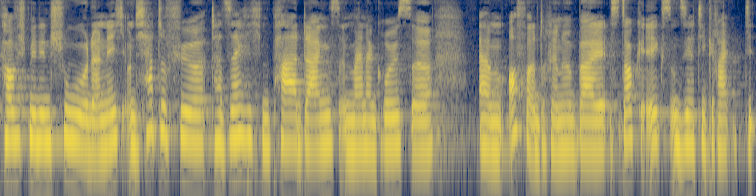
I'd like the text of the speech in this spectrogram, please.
kaufe ich mir den Schuh oder nicht? Und ich hatte für tatsächlich ein paar Dunks in meiner Größe ähm, Offer drinne bei StockX und sie hat die, die,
